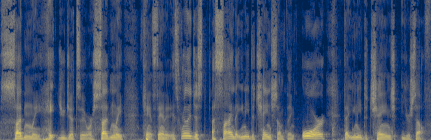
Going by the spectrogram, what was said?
suddenly hate jujitsu or suddenly can't stand it. It's really just a sign that you need to change something or that you need to change yourself.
